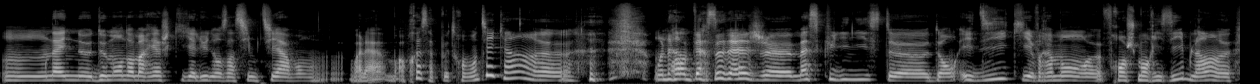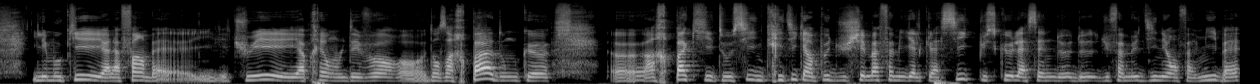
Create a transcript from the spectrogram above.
On a une demande en mariage qui a lieu dans un cimetière. Bon, euh, voilà. Bon, après, ça peut être romantique, hein. euh. On a un personnage euh, masculiniste dans Eddie qui est vraiment, franchement risible. Hein. Il est moqué et à la fin, ben, il est tué et après on le dévore dans un repas. Donc, un repas qui est aussi une critique un peu du schéma familial classique, puisque la scène de, du fameux dîner en famille ben,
